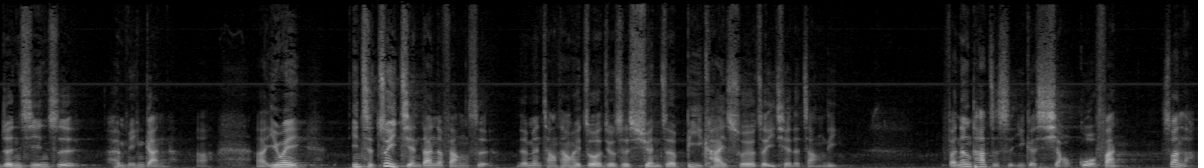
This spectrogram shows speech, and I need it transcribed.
人心是很敏感的，啊 啊，因为因此最简单的方式，人们常常会做的就是选择避开所有这一切的张力，反正它只是一个小过犯，算了。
